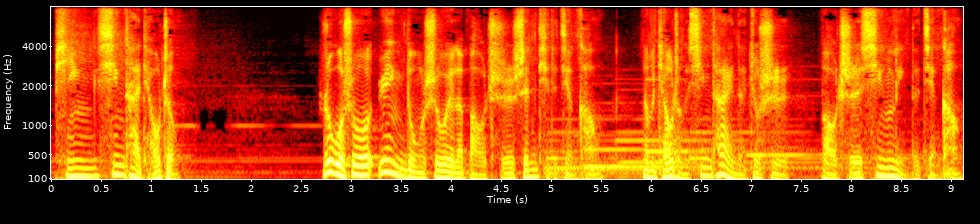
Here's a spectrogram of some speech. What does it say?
拼心态调整。如果说运动是为了保持身体的健康，那么调整心态呢，就是保持心灵的健康。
